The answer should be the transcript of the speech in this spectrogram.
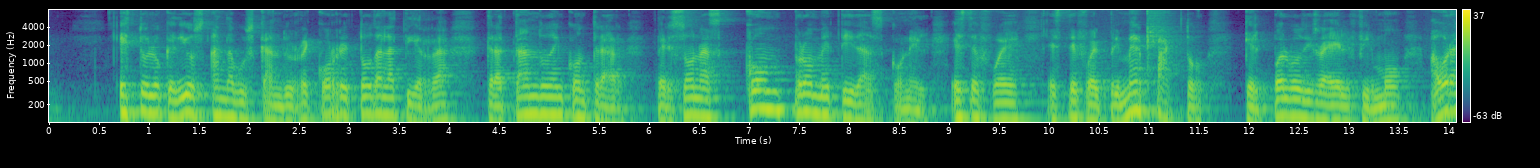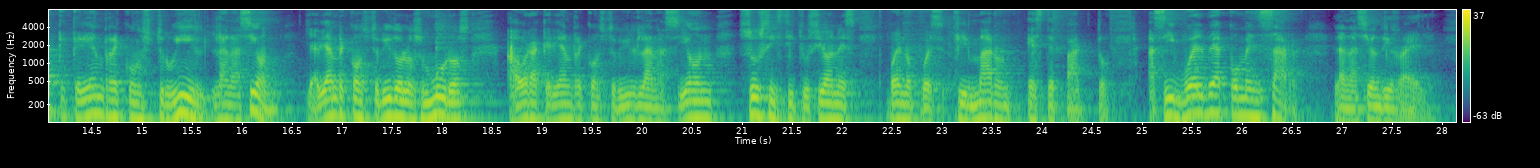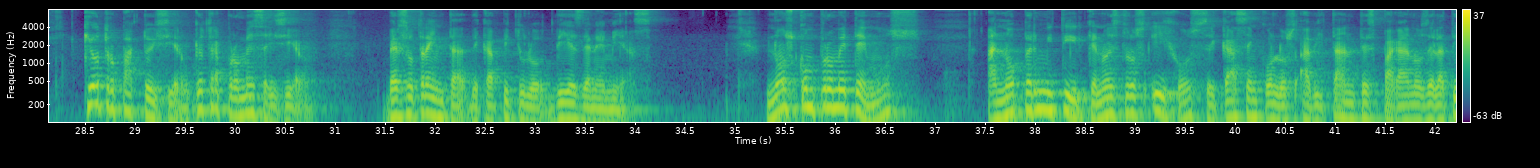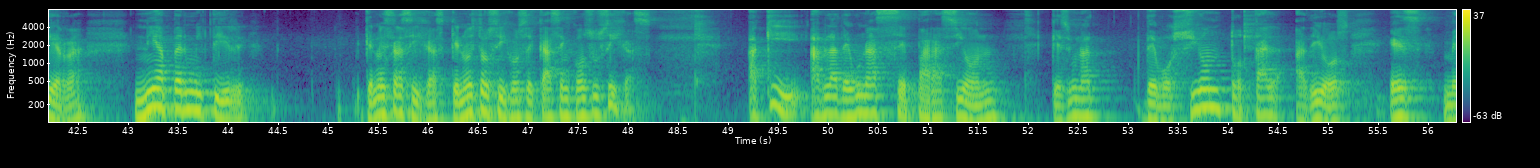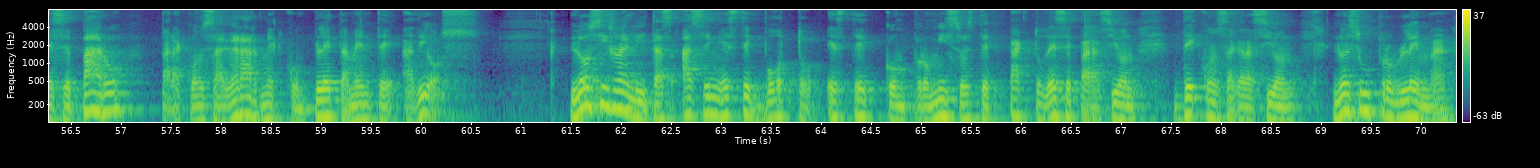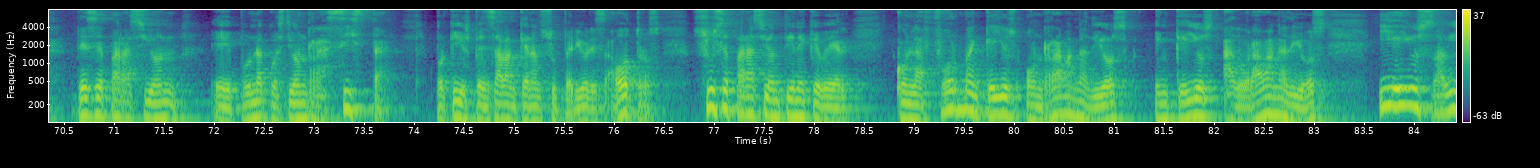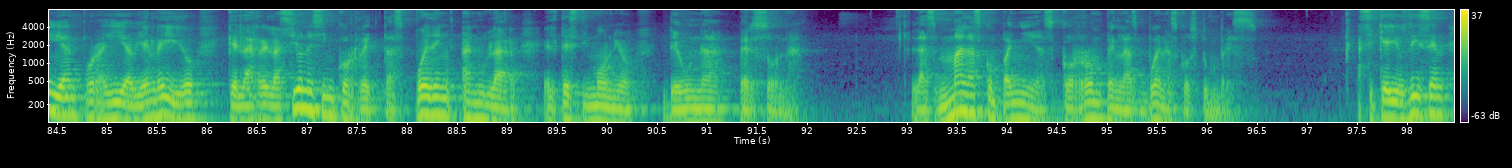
Esto es lo que Dios anda buscando y recorre toda la tierra tratando de encontrar personas comprometidas con Él. Este fue, este fue el primer pacto que el pueblo de Israel firmó ahora que querían reconstruir la nación. Ya habían reconstruido los muros, ahora querían reconstruir la nación, sus instituciones. Bueno, pues firmaron este pacto. Así vuelve a comenzar la nación de Israel. ¿Qué otro pacto hicieron? ¿Qué otra promesa hicieron? Verso 30 de capítulo 10 de Nehemías. Nos comprometemos a no permitir que nuestros hijos se casen con los habitantes paganos de la tierra, ni a permitir que nuestras hijas, que nuestros hijos se casen con sus hijas. Aquí habla de una separación, que es una devoción total a Dios, es me separo para consagrarme completamente a Dios. Los israelitas hacen este voto, este compromiso, este pacto de separación, de consagración. No es un problema de separación eh, por una cuestión racista, porque ellos pensaban que eran superiores a otros. Su separación tiene que ver con la forma en que ellos honraban a Dios, en que ellos adoraban a Dios y ellos sabían, por ahí habían leído, que las relaciones incorrectas pueden anular el testimonio de una persona. Las malas compañías corrompen las buenas costumbres. Así que ellos dicen,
